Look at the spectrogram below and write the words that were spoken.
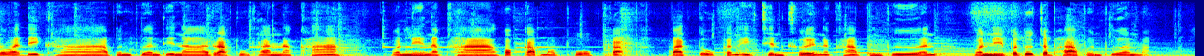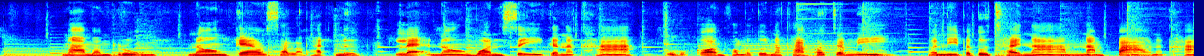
สวัสดีค่ะ เพื่อนๆที่น่ารักทุกท่านนะคะ วันนี้นะคะก็กลับมาพบกับป้าตุ๊กกันอีกเช่นเคยนะคะ เพื่อนๆ วันนี้ป้าตุ๊กจะพาเพื่อนๆมามาบำรุงน้องแก้วสารพัดนึก และน้องบอลสีกันนะคะ อุปกรณ์ของป้าตุ๊กนะคะก็จะมีวันนี้ป้าตุ๊กใช้น้ำน้ำเปล่านะคะ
